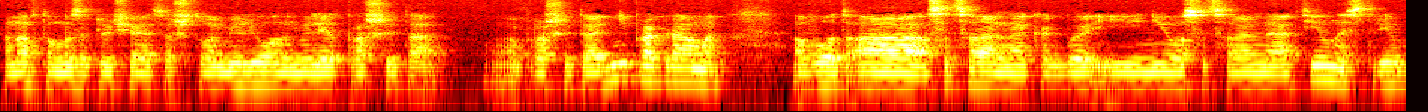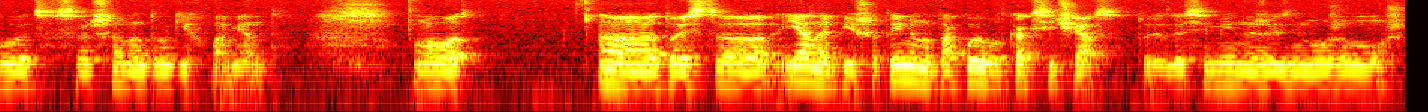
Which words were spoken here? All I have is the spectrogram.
она в том и заключается, что миллионами лет прошита, прошиты одни программы, вот, а социальная как бы и неосоциальная активность требует совершенно других моментов. Вот. А, то есть э, Яна пишет, именно такой вот, как сейчас. То есть для семейной жизни нужен муж.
